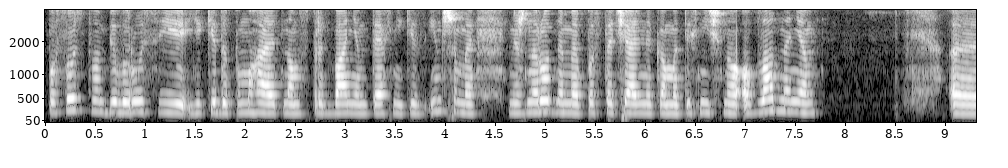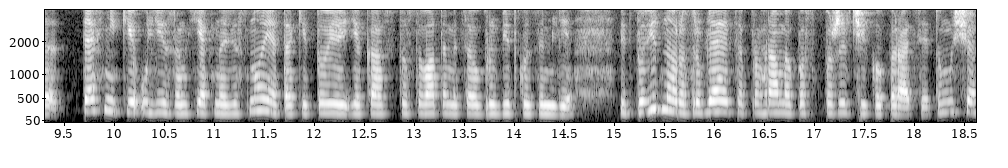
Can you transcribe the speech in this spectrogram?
посольством Білорусі, які допомагають нам з придбанням техніки з іншими міжнародними постачальниками технічного обладнання. Техніки у лізинг як навісної, так і тої, яка стосуватиметься обробітку землі. Відповідно, розробляються програми по споживчій кооперації, тому що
